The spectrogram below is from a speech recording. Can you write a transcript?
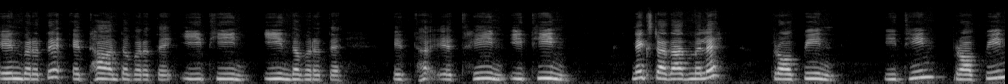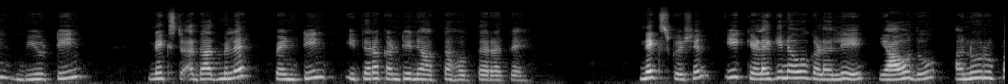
ಏನು ಬರುತ್ತೆ? ಎಥಾ ಅಂತ ಬರುತ್ತೆ. ಈಥೀನ್ ಇ ಇಂದ ಬರುತ್ತೆ. ಎಥ, ಎಥೀನ್, ಈಥೀನ್. ನೆಕ್ಸ್ಟ್ ಅದಾದಮೇಲೆ ಪ್ರಾಪೀನ್. ಇಥೀನ್ ಪ್ರಾಪೀನ್, ಬ್ಯೂಟೀನ್. ನೆಕ್ಸ್ಟ್ ಅದಾದಮೇಲೆ ಪೆಂಟೀನ್, ಈ ಥರ ಕಂಟಿನ್ಯೂ ಆಗ್ತಾ ಹೋಗ್ತಾ ಇರತ್ತೆ. ನೆಕ್ಸ್ಟ್ ಕ್ವೆಶನ್ ಈ ಕೆಳಗಿನವುಗಳಲ್ಲಿ ಯಾವುದು ಅನುರೂಪ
